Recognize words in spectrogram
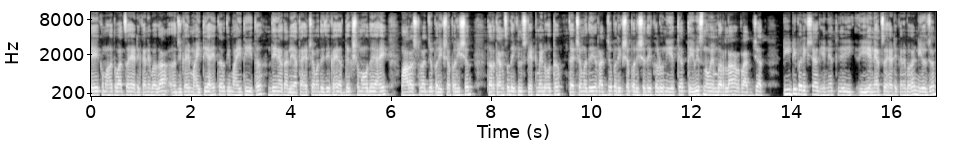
हे एक महत्त्वाचं या ठिकाणी बघा. जी काही माहिती आहे तर ती माहिती इथं देण्यात आली. आता ह्याच्यामध्ये जे काही अध्यक्ष महोदय आहे महाराष्ट्र राज्य परीक्षा परिषद तर त्यांचं देखील स्टेटमेंट होतं. त्याच्यामध्ये राज्य परीक्षा परिषदेकडून येत्या तेवीस नोव्हेंबरला राज्यात टी ई टी परीक्षा घेण्यात ये- येण्याचं ह्या ठिकाणी बघा नियोजन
